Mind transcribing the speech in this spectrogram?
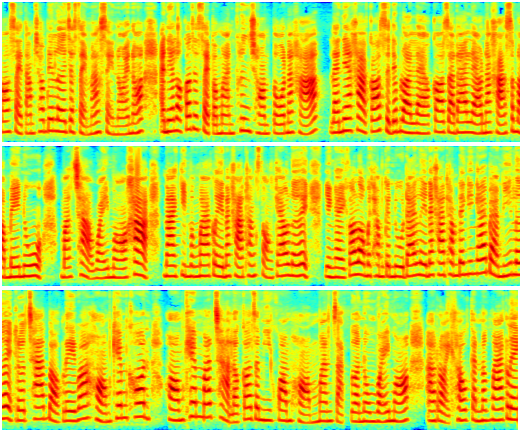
ก็ใส่ตามชอบได้เลยจะใส่มากใส่น้อยเนาะอันนี้เราก็จะใส่ประมาณครึ่งช้อนโต๊ะนะคะ และเนี่ยค่ะก็เสร็จเรียบร้อยแล้วก็จะได้แล้วนะคะสำหรับเมนูมัทฉะไวท์มอสค่ะน่ากินมากๆเลยนะคะ ทั้ง 2 แก้วเลยยังไงก็ลองไปทำกันดูได้เลยนะคะทำได้ง่าย ๆ แบบนี้เลย รสชาติบอกเลยว่าหอมเข้มข้น หอมเข้มมัทฉะแล้วก็จะมีความหอมมันจากตัวนมไวท์มอสอร่อยเข้ากันมากๆเลย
